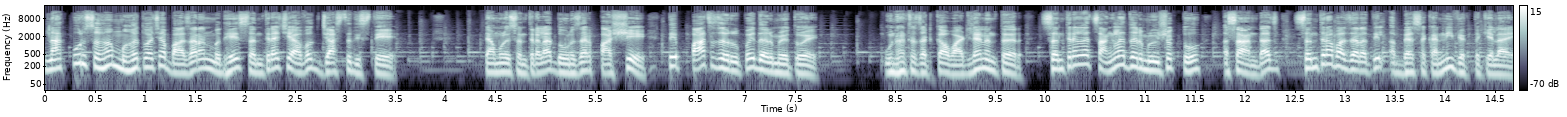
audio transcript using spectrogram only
नागपूरसह महत्त्वाच्या बाजारांमध्ये संत्र्याची आवक जास्त दिसते. त्यामुळे संत्र्याला दोन हजार पाचशे ते पाच हजार रुपये दर मिळतोय. उन्हाचा झटका वाढल्यानंतर संत्र्याला चांगला दर मिळू शकतो असा अंदाज संत्रा बाजारातील अभ्यासकांनी व्यक्त केलाय.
